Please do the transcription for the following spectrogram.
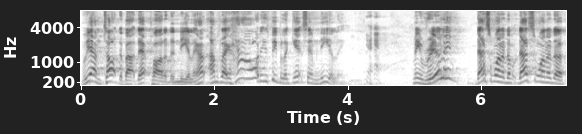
We haven't talked about that part of the kneeling. I, am like, how are these people against him kneeling? I mean, really? That's one of the that's one of the,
